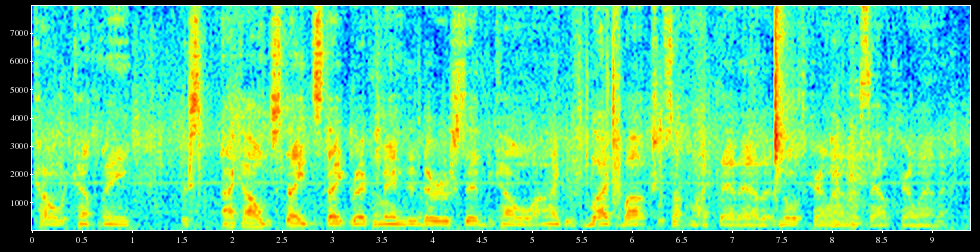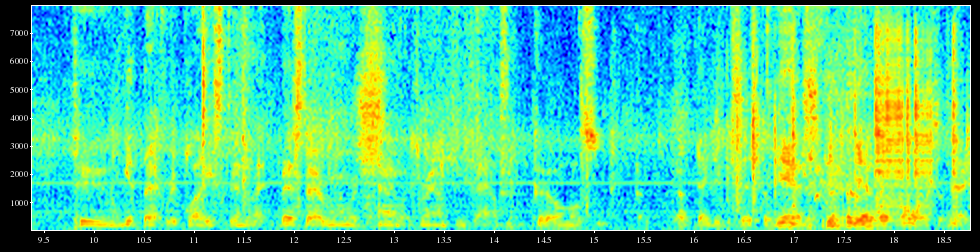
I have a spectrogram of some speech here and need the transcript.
call the company. I called the state, state recommended or said to call, I think it was Black Box or something like that out of North Carolina, South Carolina, to get that replaced, and best I remember at the time, it was around 2000. Could have almost updated the system. Yes. A little bit more, so. Right.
